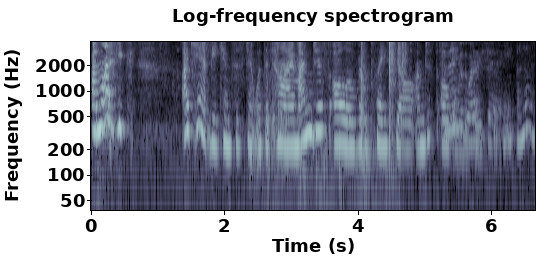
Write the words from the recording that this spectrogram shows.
I'm like, I can't be consistent with the time. I'm just all over the place, y'all. I'm just all over the Wednesday. place. I know.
